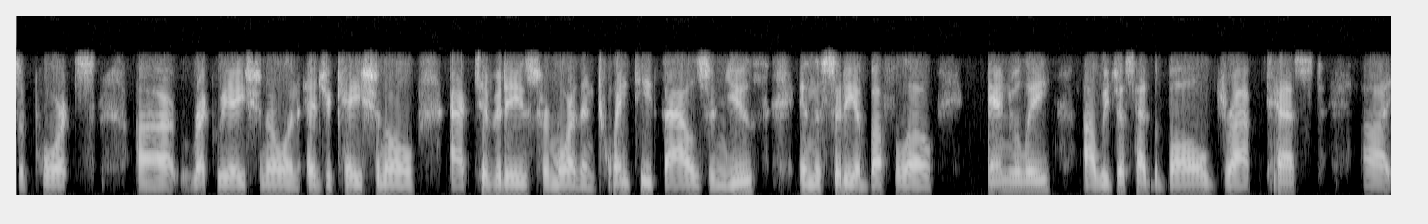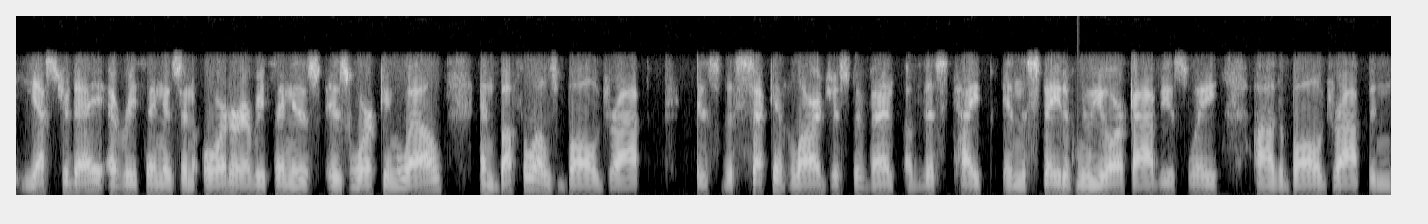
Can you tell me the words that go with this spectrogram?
supports uh, recreational and educational activities for more than 20,000 youth in the city of Buffalo annually. Uh, we just had the ball drop test uh, yesterday. Everything is in order. Everything is is working well. And Buffalo's ball drop is the second largest event of this type in the state of New York. Obviously, uh, the ball drop in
